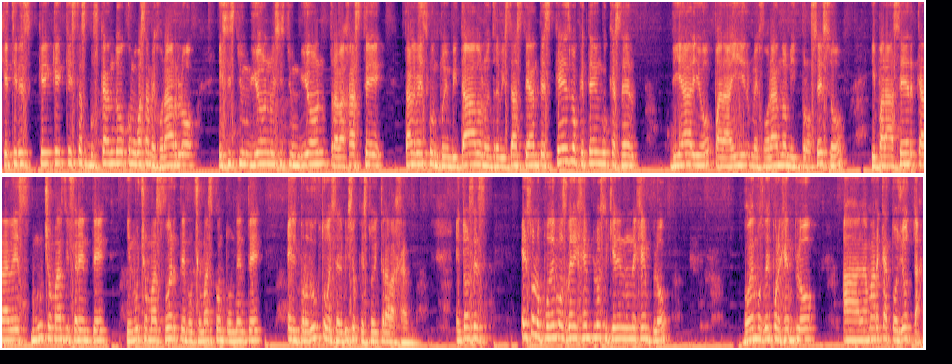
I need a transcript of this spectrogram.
qué tienes, qué estás buscando? ¿Cómo vas a mejorarlo? ¿Hiciste un guion? ¿No hiciste un guion? ¿Trabajaste tal vez con tu invitado, lo entrevistaste antes, ¿qué es lo que tengo que hacer diario para ir mejorando mi proceso y para hacer cada vez mucho más diferente y mucho más fuerte, mucho más contundente el producto o el servicio que estoy trabajando? Entonces, eso lo podemos ver ejemplos, si quieren un ejemplo, podemos ver, por ejemplo, a la marca Toyota.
